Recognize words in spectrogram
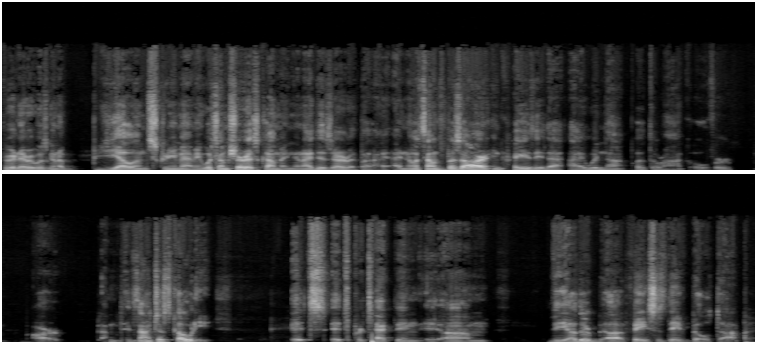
figured everyone's gonna yell and scream at me, which I'm sure is coming, and I deserve it. But I, I know it sounds bizarre and crazy that I would not put The Rock over our. um, It's not just Cody; it's it's protecting um the other uh, faces they've built up.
